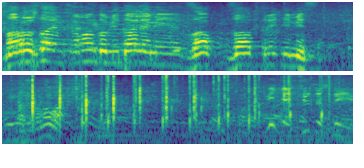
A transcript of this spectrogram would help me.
Награждаємо команду медалями за, за третє місце. Ти стоїш?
